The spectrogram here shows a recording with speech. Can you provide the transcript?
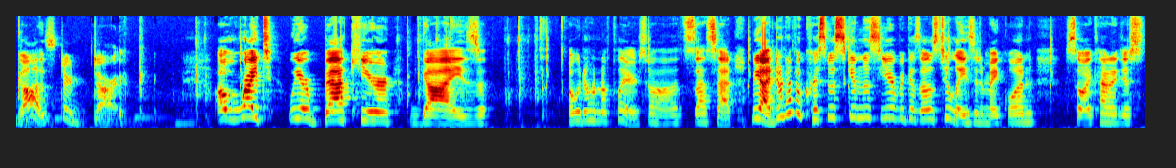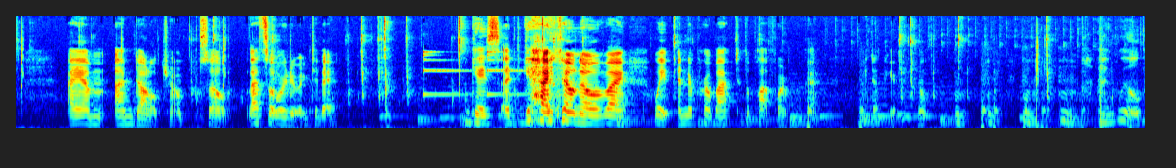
God, it's turned dark. All right, we are back here, guys. Oh, we don't have enough players. Oh, that's that's sad. But yeah, I don't have a Christmas skin this year because I was too lazy to make one. So I kind of just, I am, I'm Donald Trump. So that's what we're doing today. In case, I, I don't know if I, wait, Ender Pearl back to the platform. Okay, right up here. No, mm, mm, mm, mm. I will.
